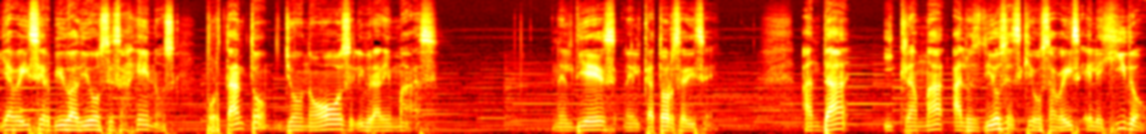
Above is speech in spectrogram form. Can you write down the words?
y habéis servido a dioses ajenos, por tanto yo no os libraré más. En el 10, en el 14 dice, Andad y clamad a los dioses que os habéis elegido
